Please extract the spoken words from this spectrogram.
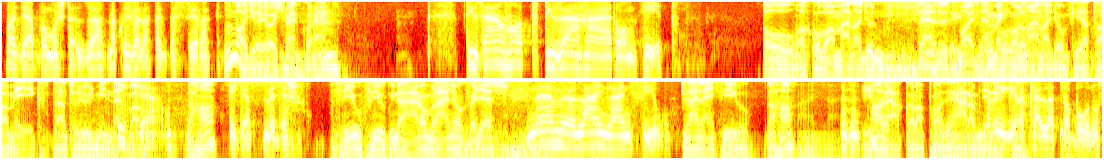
Nagyjából most ezzel, meg hogy veletek beszélek. Nagyon jó, és mekkorák? 16, 13, 7. Ó, akkor van már nagyon felnőtt, majdnem, meg van már nagyon fiatal még. Tehát, hogy úgy minden van. Igen. Aha. Igen, vegyes. Fiúk, fiúk, mind a három lányok, vegyes? Nem, lány, lány, fiú. Lány, lány, fiú. Aha. Lány, lány, fiú. Ha le a kalappal azért három A végére gyerekkel. kellett a bónusz.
